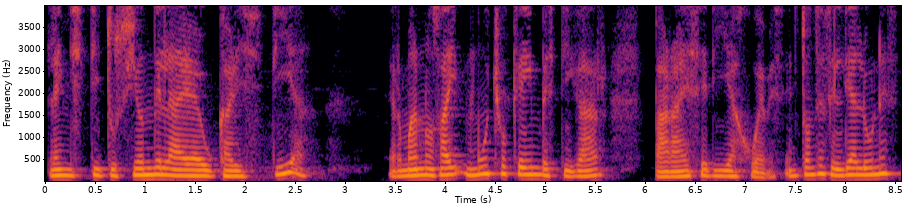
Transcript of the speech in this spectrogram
la institución de la Eucaristía. Hermanos, hay mucho que investigar para ese día jueves. Entonces el día lunes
